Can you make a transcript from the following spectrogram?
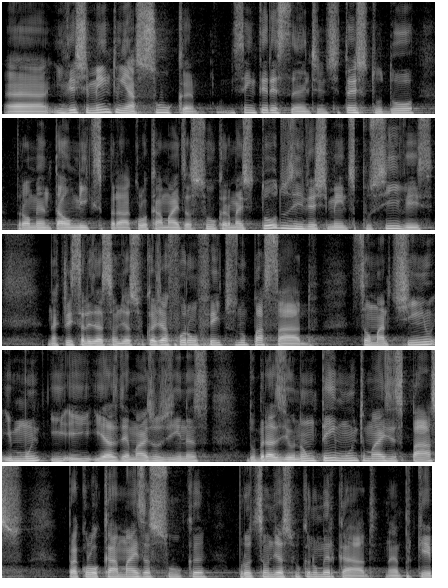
Uh, investimento em açúcar, isso é interessante. A gente até estudou para aumentar o mix para colocar mais açúcar, mas todos os investimentos possíveis na cristalização de açúcar já foram feitos no passado. São Martinho e, e, e as demais usinas do Brasil. Não tem muito mais espaço para colocar mais açúcar, produção de açúcar no mercado. Né? Porque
